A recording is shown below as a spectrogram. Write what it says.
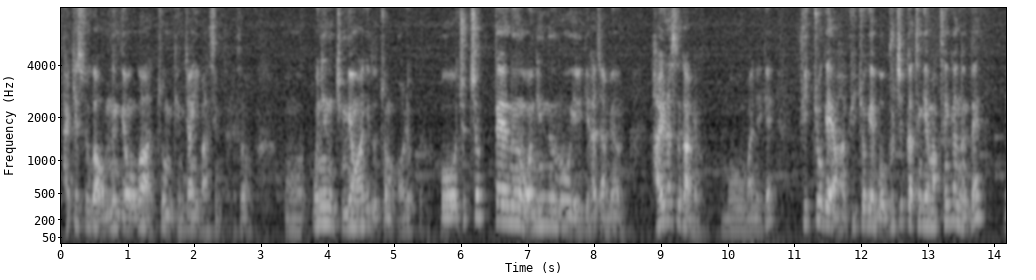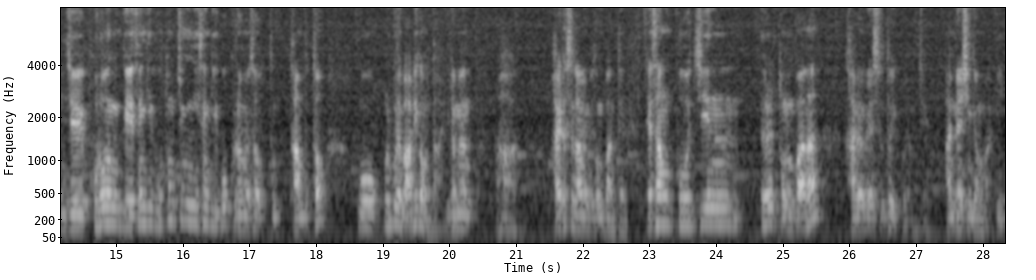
밝힐 수가 없는 경우가 좀 굉장히 많습니다. 그래서 어, 원인 증명하기도 좀 어렵고요. 뭐 추측되는 원인으로 얘기하자면 바이러스 감염, 뭐 만약에 귀 쪽에 아, 귀 쪽에 뭐 물집 같은 게 막 생겼는데 이제 그런 게 생기고 통증이 생기고 그러면서 다음부터 뭐 얼굴에 마비가 온다 이러면 아 바이러스 감염이 동반된 대상포진을 동반한 감염일 수도 있고요. 이제 안면신경 마비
